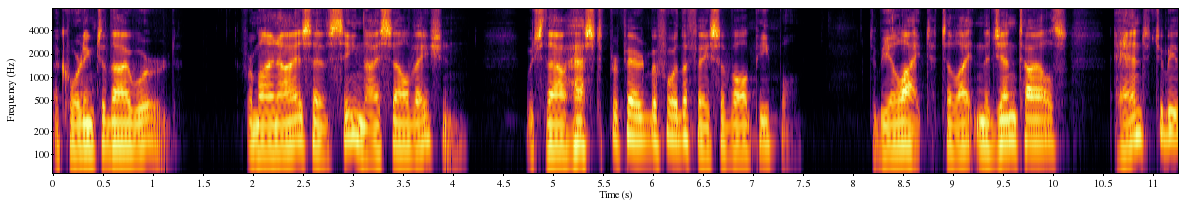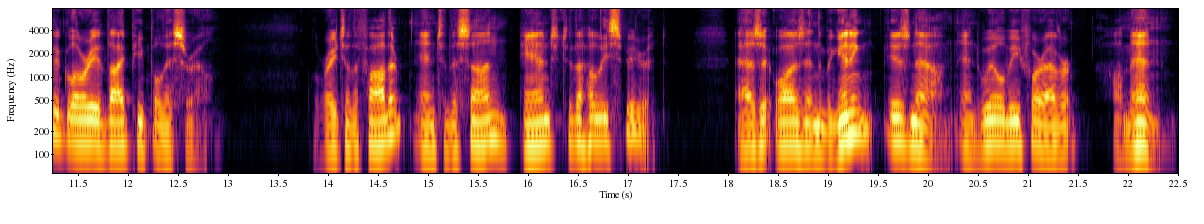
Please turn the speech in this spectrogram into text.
according to thy word. For mine eyes have seen thy salvation, which thou hast prepared before the face of all people to be a light, to lighten the Gentiles, and to be the glory of thy people Israel. Glory to the Father, and to the Son, and to the Holy Spirit, as it was in the beginning, is now, and will be forever. Amen.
